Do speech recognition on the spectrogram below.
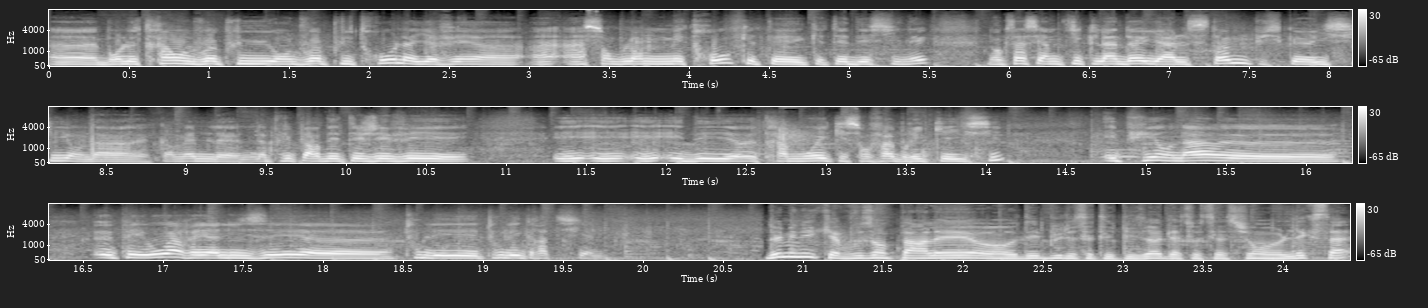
euh, le train, on le voit plus, le voit plus trop. Là, il y avait un, semblant de métro qui était, dessiné. Donc ça, c'est un petit clin d'œil à Alstom, puisque ici, on a quand même la, plupart des TGV et, des euh, tramways qui sont fabriqués ici. Et puis, on a EPO e à réaliser euh, tous les, tous les gratte-ciel. Dominique, vous en parlez au début de cet épisode, l'association Lexa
